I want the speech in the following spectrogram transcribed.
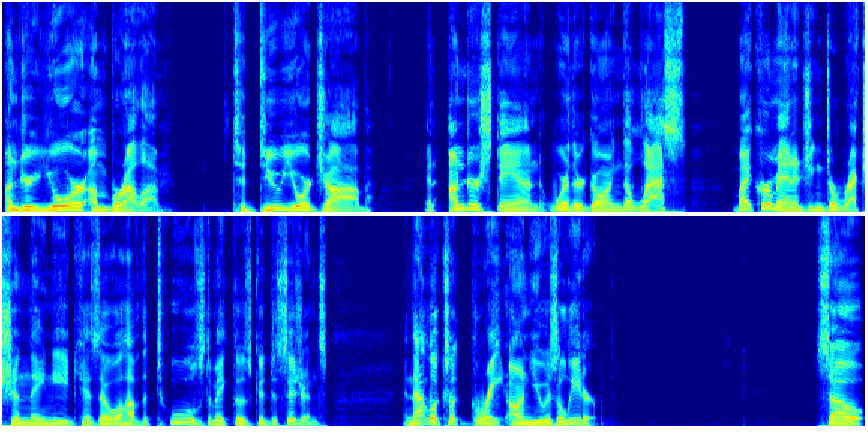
under your umbrella to do your job and understand where they're going, the less micromanaging direction they need because they will have the tools to make those good decisions. And that looks great on you as a leader. So,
